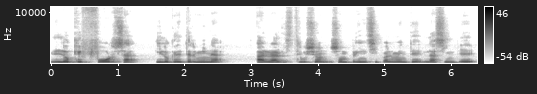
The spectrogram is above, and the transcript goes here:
lo que forza y lo que determina a la distribución son principalmente las, eh,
